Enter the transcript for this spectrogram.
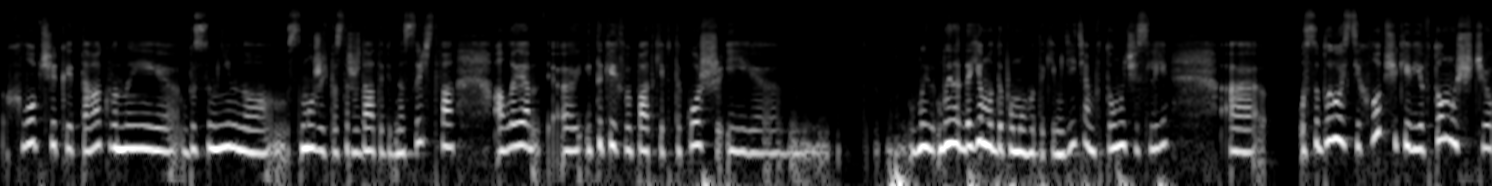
Хлопчики так, вони безсумнівно зможуть постраждати від насильства, але е, і таких випадків також і. Е, ми ми надаємо допомогу таким дітям, в тому числі е, Особливості хлопчиків є в тому, що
